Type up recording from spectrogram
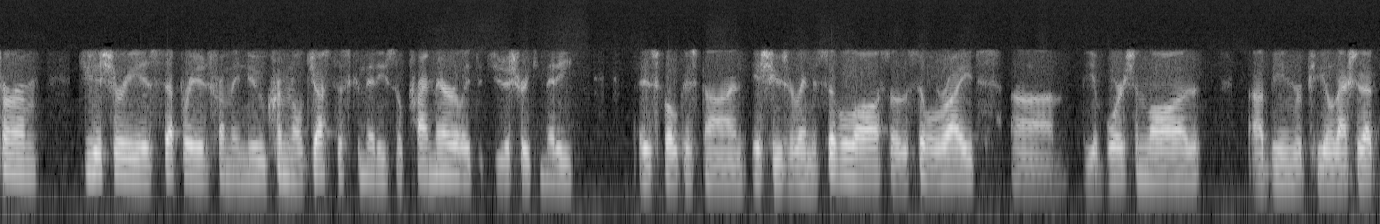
term Judiciary is separated from a new Criminal Justice Committee, so primarily the Judiciary Committee is focused on issues relating to civil law, so the civil rights, um, the abortion law uh, being repealed. Actually, that,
